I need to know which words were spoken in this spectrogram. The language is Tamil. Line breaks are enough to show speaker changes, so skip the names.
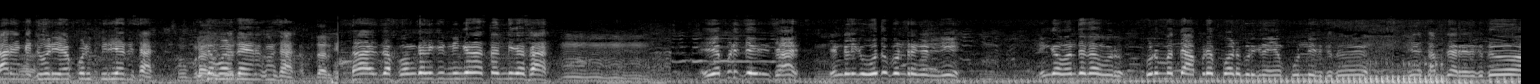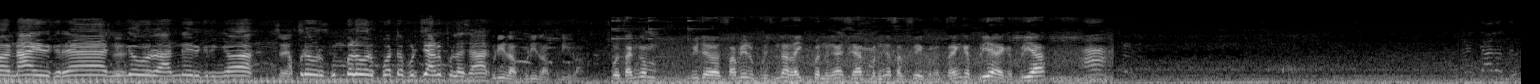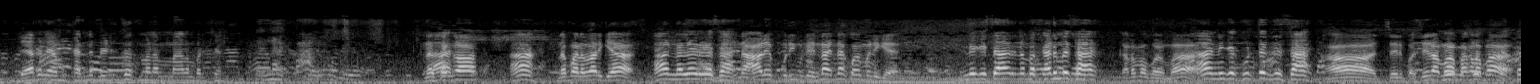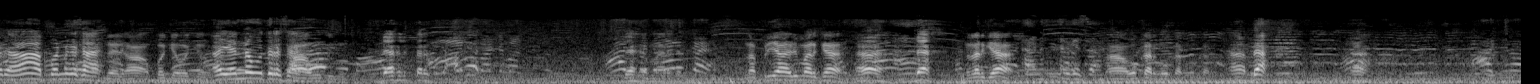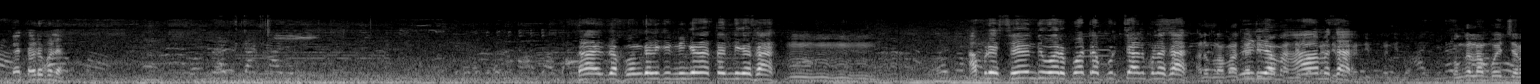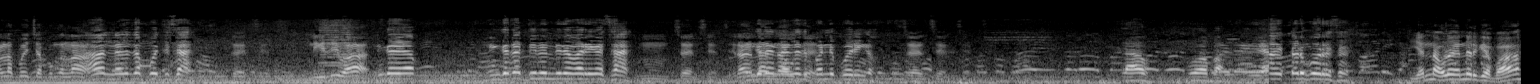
சார் எங்க ஜோடி எப்படி பிரியாது சார்.
சூப்பரா
இது
இருக்கு.
மாதிரி தான் இருக்கும் சார். சார் இந்த பொங்கலுக்கு நீங்க தான் தந்தீங்க சார். எப்படி தெரியும் சார்? எங்களுக்கு உதவி பண்றீங்க நீ. நீங்க வந்ததான் ஒரு குடும்பத்தை அப்படியே போட பிடிக்கிறேன் என் பொண்ணு இருக்குது என் சம்சாரம் இருக்குது நான் இருக்கிறேன். நீங்க ஒரு அண்ணன் இருக்கிறீங்க. அப்படியே ஒரு கும்பல ஒரு போட்டோ பிடிச்சி அனுப்பல சார்.
புரியலாம் புரியலாம் புரியலாம். இப்போ தங்கம் வீடியோ சமையல் பிடிச்சிருந்தா லைக் பண்ணுங்க ஷேர் பண்ணுங்க சப்ஸ்கிரைப் பண்ணுங்க. தங்க பிரியா எங்க பிரியா?
நம்ம கண்ணை பெட்டு மேடம் மேலம் படிச்சேன்
என்ன தங்கம்
ஆ
என்னப்பா நல்லா இருக்கியா
ஆ நல்லா இருக்கேன் சார்
இந்த ஆளே புரிய முடியாது என்ன என்ன குழம்பு நீங்க
இன்னைக்கு சார் நம்ம கடமை சார்
கடமை குழம்பா
ஆ நீங்க கொடுத்தது சார்
ஆ சரிப்பா சரிம்மா பார்க்கலாமா
சரி, ஆ பண்ணுங்க சார்
சரி ஆ ஓகே ஓகே
ஊத்துறேன்
ஆ
சார்
ஓகே
பேக்கில் தரேன் பேக் மாறுங்க.
என்ன பிரியா அடிமா இருக்க
ஆ பேக்
நல்லா இருக்கியா ஆ உட்காருங்க உட்காருங்க உட்காருங்க
ஆ தடுப்பல. சார் இந்த பொங்கலுக்கு நீங்க தான் தந்தீங்க சார். அப்படியே சேர்ந்து ஒரு போட்டோ பிடிச்சி அனுப்பல சார்.
அனுப்பலாமா?
வீடியோ
கண்டிப்பா
ஆமா சார்.
பொங்கல்லாம் போயிடுச்சு நல்லா போயிடுச்சா பொங்கல்லாம்?
ஆ நல்லதா போச்சு சார்.
சரி சரி. நீங்க லீவா
நீங்க நீங்க தான் தினம் தினம் வரீங்க சார்.
ம் சரி சரி சரி.
நீங்க தான் நல்லது? பண்ணி போறீங்க.
சரி சரி சரி.
லாவ் போபா கடு போடுறேன் சார்.
என்ன அவ்வளவு என்ன இருக்கேப்பா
